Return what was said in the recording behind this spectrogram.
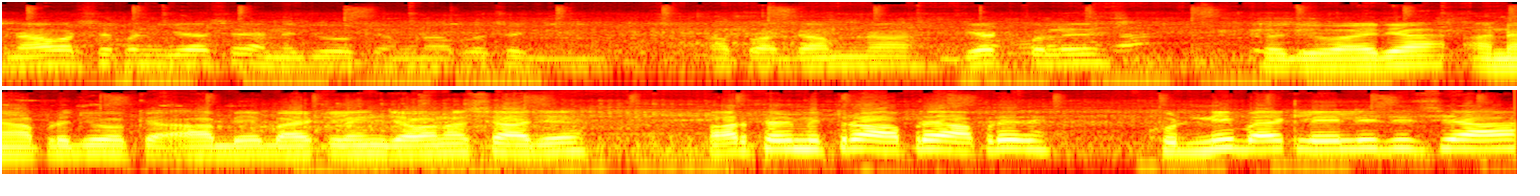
અને આ વર્ષે પણ ગયા છે. અને જુઓ કે હમણાં આપણે છે, આપણા ગામના ગેટ પર તો જોવાઈ રહ્યા અને આપણે જુઓ કે આ બે બાઇક લઈને જવાના છે આજે. ફેર મિત્રો, આપણે આપણે ખુદની બાઇક લઈ લીધી છે આ.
